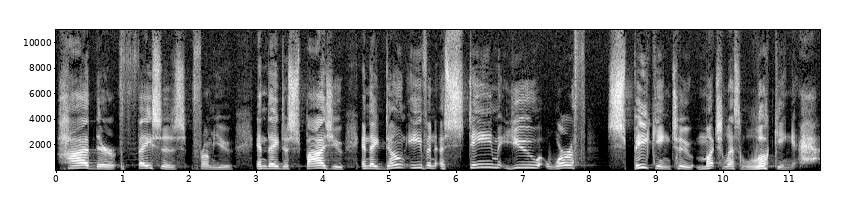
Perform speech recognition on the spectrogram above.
hide their faces from you and they despise you and they don't even esteem you worth speaking to, much less looking at.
